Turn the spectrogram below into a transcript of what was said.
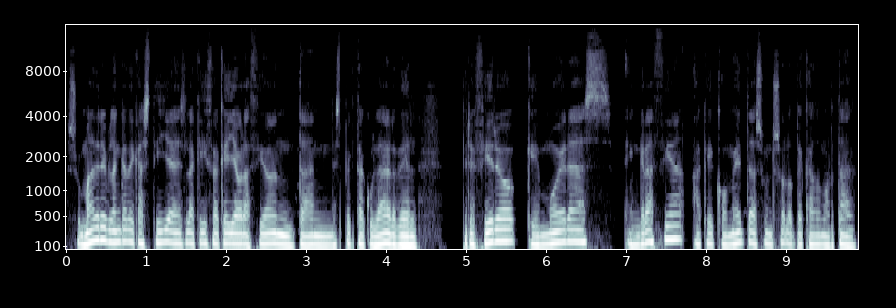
Su madre Blanca de Castilla es la que hizo aquella oración tan espectacular del Prefiero que mueras en gracia a que cometas un solo pecado mortal.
